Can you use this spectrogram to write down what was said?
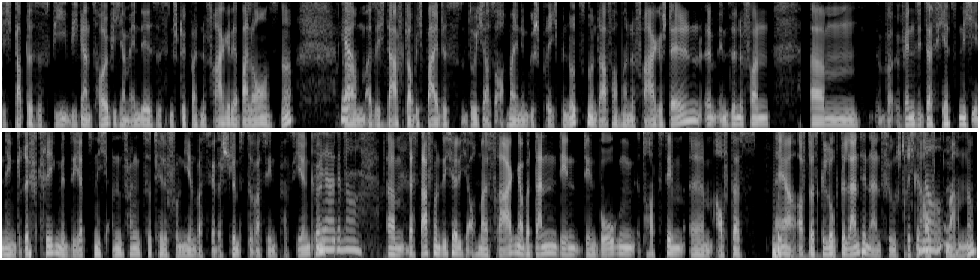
ich glaube, das ist wie, wie ganz häufig am Ende ist es ein Stück weit eine Frage der Balance. Ne? Ja. Ähm, also ich darf, glaube ich, beides durchaus auch mal in dem Gespräch benutzen und darf auch mal eine Frage stellen ähm, im Sinne von, ähm, wenn Sie das jetzt nicht in den Griff kriegen, wenn Sie jetzt nicht anfangen zu telefonieren, was wäre das Schlimmste, was Ihnen passieren könnte? Ja, genau. Ähm, das darf man sicherlich auch mal fragen, aber dann den, den Bogen trotzdem ähm, auf das, naja, auf das gelobte Land in Anführungsstrichen genau. aufzumachen. Ne?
